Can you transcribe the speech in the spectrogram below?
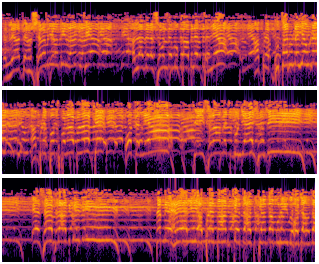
دلیا تین شرم نہیں آتی لان کیا؟ اللہ دے رسول دے مقابلے دلیا، اپنے بتا نو نہیں آنا اپنے بت بنا بنا کے وہ دلیا جی اسلام گنجائش ہوتی یہ صاحبزادگی دی میرے علی اپنے نانکے دادکیاں دا مرید ہو جاتا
